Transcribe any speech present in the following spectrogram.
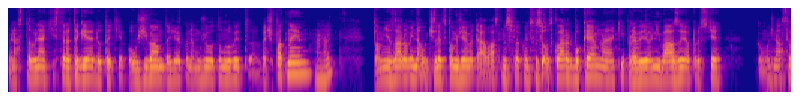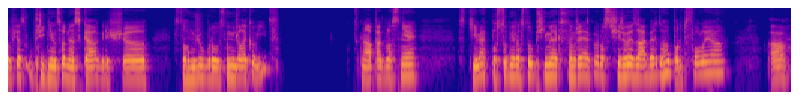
mi nastavil nějaký strategie, doteď je používám, takže jako nemůžu o tom mluvit ve špatným. Mm-hmm. Tam mě zároveň naučili v tom, že dává smysl jako něco si odkládat bokem na nějaký pravidelný vázy a prostě jako možná si občas upřít něco dneska, když eh, z toho můžu v budoucnu mít daleko víc. No a pak vlastně s tím, jak postupně rostou příjmy, tak se samozřejmě jako rozšiřuje záběr toho portfolia a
